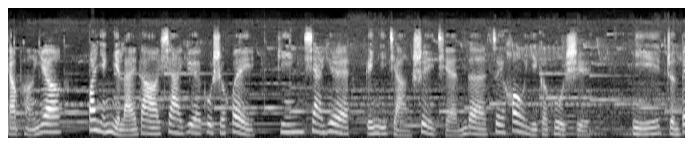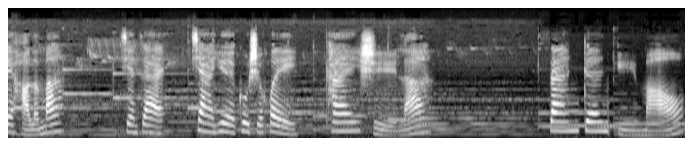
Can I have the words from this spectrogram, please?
小朋友，欢迎你来到夏月故事会，听夏月给你讲睡前的最后一个故事。你准备好了吗？现在夏月故事会开始啦！三根羽毛。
